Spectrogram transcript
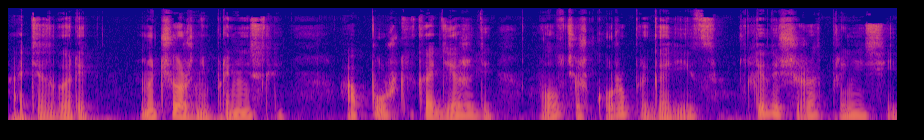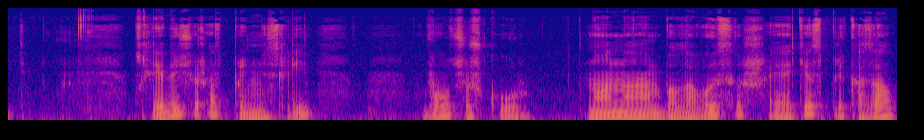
Отец говорит, «Ну чё ж не принесли? А пушки к одежде волчья шкура пригодится. В следующий раз принесите». В следующий раз принесли волчью шкуру, но она была высохшая, и отец приказал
